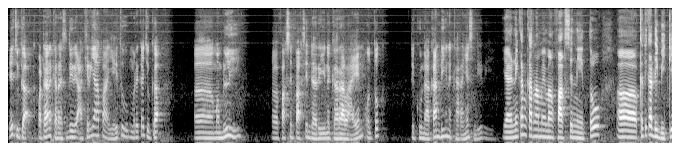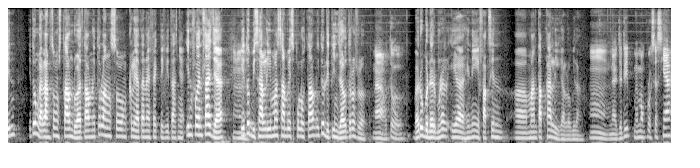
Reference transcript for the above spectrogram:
Dia juga kepada negara sendiri akhirnya apa? Yaitu mereka juga eh, membeli eh, vaksin-vaksin dari negara lain untuk digunakan di negaranya sendiri. Ya ini kan karena memang vaksin itu eh, ketika dibikin itu nggak langsung setahun dua tahun itu langsung kelihatan efektivitasnya. Influenza saja Hmm. itu bisa 5 sampai 10 tahun itu ditinjau terus loh. Nah betul. Baru benar-benar ya ini vaksin eh, mantap kali kalau bilang. Hmm, nah jadi memang prosesnya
